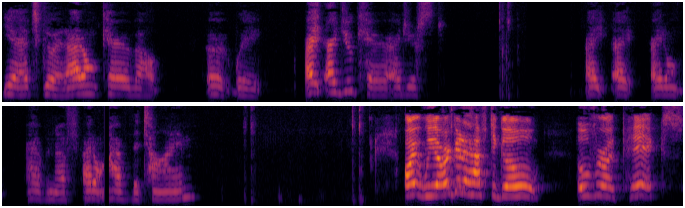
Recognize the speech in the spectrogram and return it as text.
Yeah, it's good. I don't care about. Oh wait, I I do care. I just. I I I don't have enough. I don't have the time. All right, we are gonna have to go over our picks.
